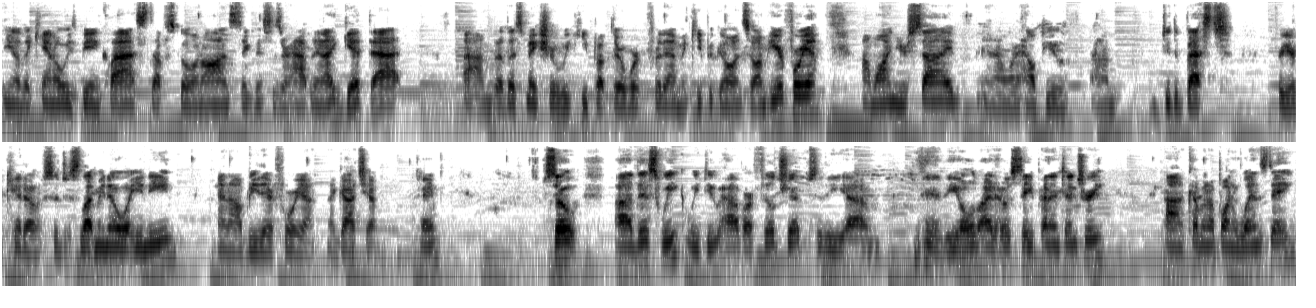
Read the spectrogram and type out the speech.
you know, they can't always be in class, stuff's going on, sicknesses are happening. I get that. Um, but let's make sure we keep up their work for them and keep it going. So I'm here for you. I'm on your side, and I want to help you um, do the best for your kiddo. So just let me know what you need, and I'll be there for you. I got you. Okay. So uh, this week we do have our field trip to the um, the old Idaho State Penitentiary uh, coming up on Wednesday.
